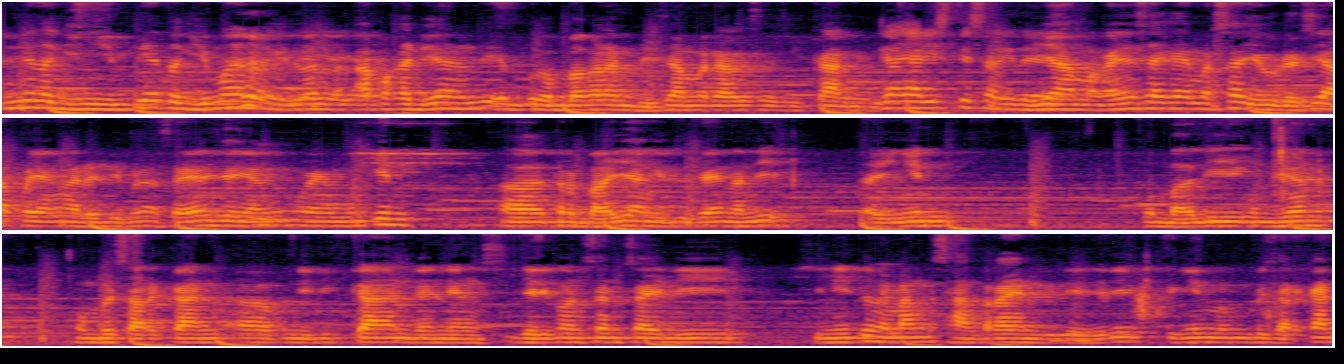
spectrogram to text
ini lagi ngimpi atau gimana gitu kan? Iya, iya. Apakah dia nanti bakalan bisa merealisasikan? Gitu. Gak realistis lah gitu ya. Iya makanya saya kayak merasa ya udah sih apa yang ada di benak saya aja yang yang mungkin uh, terbayang gitu saya nanti saya ingin kembali kemudian membesarkan uh, pendidikan dan yang jadi concern saya di sini itu memang pesantren gitu ya. Jadi ingin membesarkan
